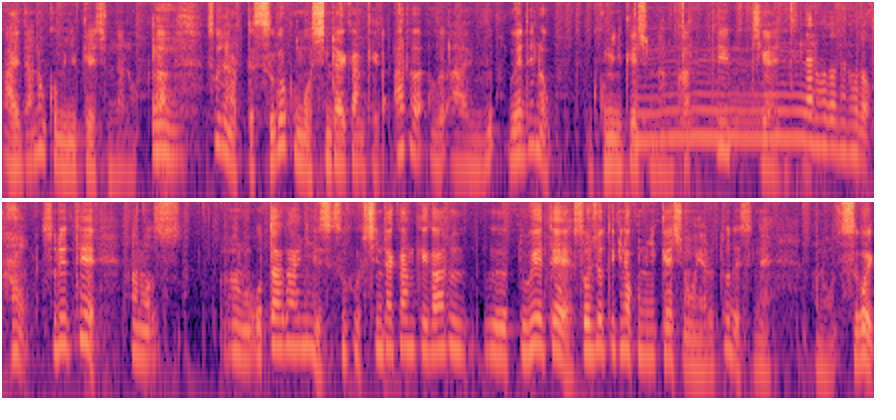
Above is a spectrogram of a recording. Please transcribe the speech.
間のコミュニケーションなのか、うん、そうじゃなくてすごくもう信頼関係がある上でのコミュニケーションなのかっていう違いです、ね、なるほどなるほど、はい、それであのあのお互いにすごく信頼関係がある上で相乗的なコミュニケーションをやるとですねあのすごい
